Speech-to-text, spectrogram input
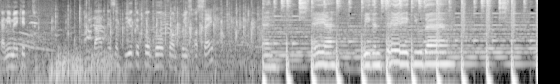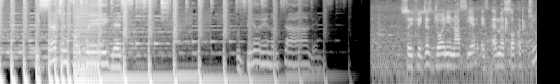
Can he make it? And that is a beautiful goal from Prince Osei. And yeah, we can take you there. We're searching for greatness. We're building on talent. So if you're just joining us here, it's MS Soccer 2.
